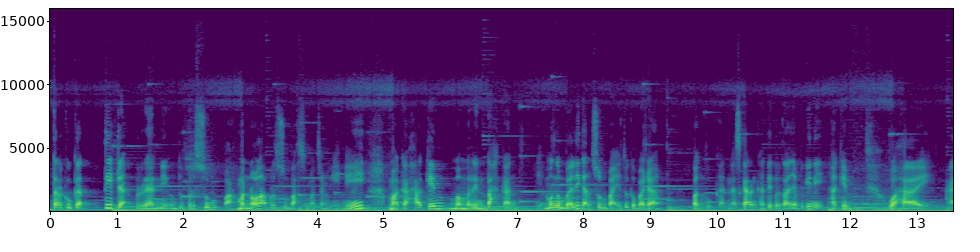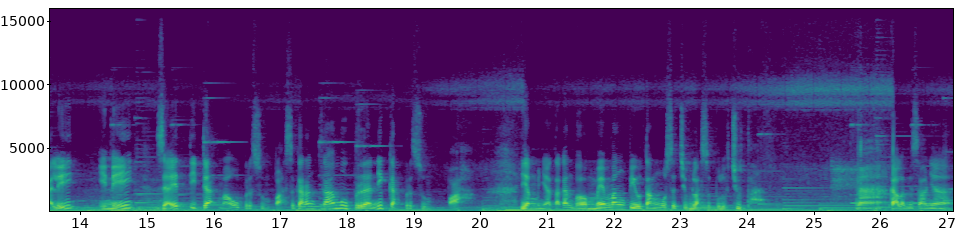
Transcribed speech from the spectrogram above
tergugat tidak berani untuk bersumpah, menolak bersumpah semacam ini, maka hakim memerintahkan, ya, mengembalikan sumpah itu kepada penggugat. Nah, sekarang ganti bertanya begini, hakim, wahai Ali, ini Zaid tidak mau bersumpah. Sekarang kamu beranikah bersumpah? yang menyatakan bahwa memang piutangmu sejumlah 10 juta. Nah, kalau misalnya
